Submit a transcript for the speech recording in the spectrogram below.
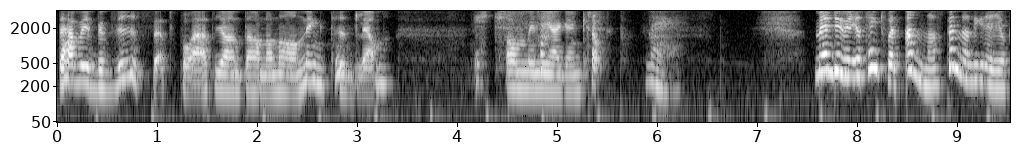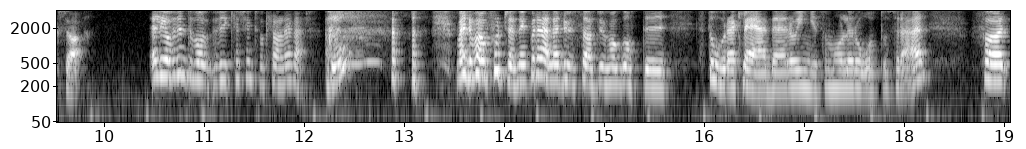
Det här var ju beviset på att jag inte har någon aning tydligen Exakt. om min egen kropp. Nej. Men du, jag tänkte på en annan spännande grej också. Eller jag vet inte vad, vi kanske inte var klara där. Jo. Men det var en fortsättning på det här när du sa att du har gått i stora kläder och inget som håller åt och sådär. För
